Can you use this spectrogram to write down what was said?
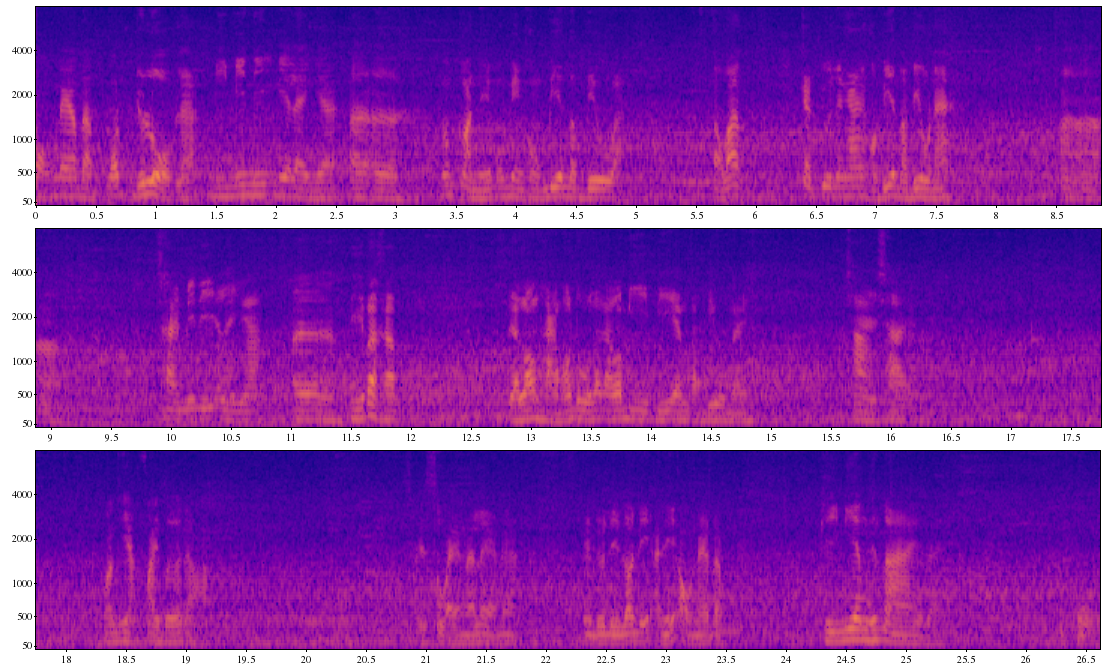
ออกแนวแบบรถยุโรปแล้ว มีมินิมีอะไรเงี้ย เออเออเมื่อก่อนนี้ผมเห็นของ BMW อะ แต่ว่ากัดอยู่ในงานของ BMW นะ ออเออเออใช่มินิอะไรเงี้ย เออ มีป่ะครับ เดี๋ยวลองถามเขาดูแล้วกันว่ามี BMW ไหมใช่ใช่วันที่อยากไฟเบิร์ดเหรอสวยๆอย่างนั้นเลยเนี่ยเดี๋ยวดูดิรถนี้อันนี้ออกแนวแบบพรีเมียมขึ้นมาเห็นไหมโอ้โห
